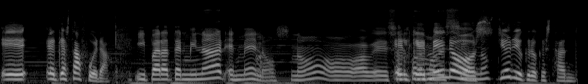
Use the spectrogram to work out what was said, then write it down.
Eh, el que está fuera, Y para terminar, el menos, ¿no? O el que podemos decir, menos, ¿no? yo, yo creo que están,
